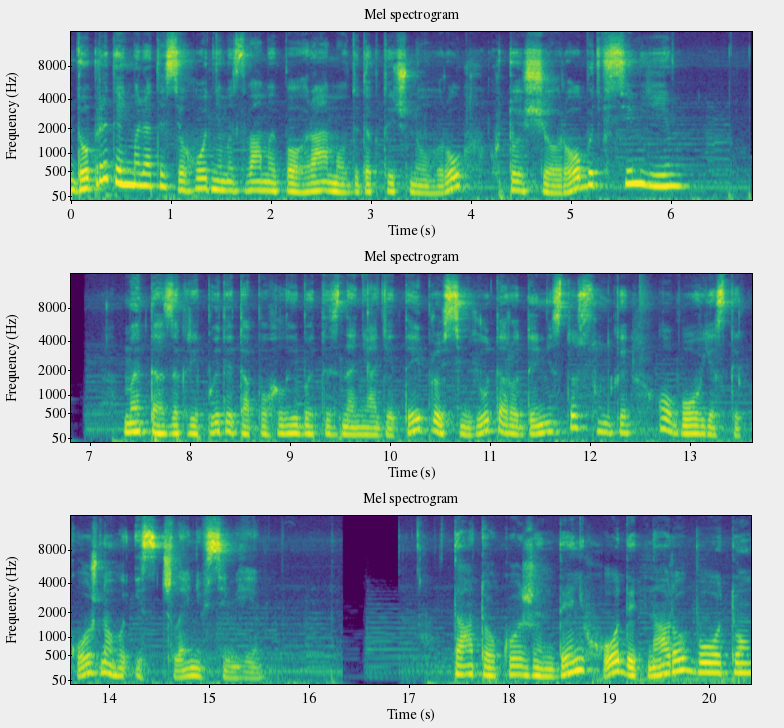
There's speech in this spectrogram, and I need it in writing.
Добрий день, малята! Сьогодні ми з вами пограємо в дидактичну гру Хто що робить в сім'ї. Мета закріпити та поглибити знання дітей про сім'ю та родинні стосунки, обов'язки кожного із членів сім'ї. Тато кожен день ходить на роботу.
